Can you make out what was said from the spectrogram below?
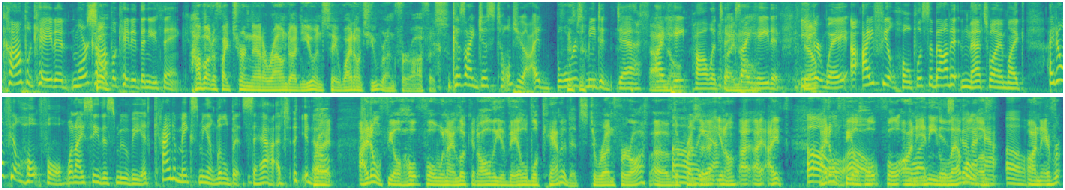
complicated more So- complicated than you think How about if I turn that around on you and say, why don't you run for office? Because I just told you, it bores me to death. I I, hate politics. I I, hate it. Yep. Either way, I, I feel hopeless about it. And that's why I'm like, I don't feel hopeful when I see this movie. It kind of makes me a little bit sad, you know? Right. I don't feel hopeful when I look at all the available candidates to run for off of the Oh, president. yeah. You know, I I I, Oh, I don't oh, feel oh. hopeful on any level of oh. on ever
